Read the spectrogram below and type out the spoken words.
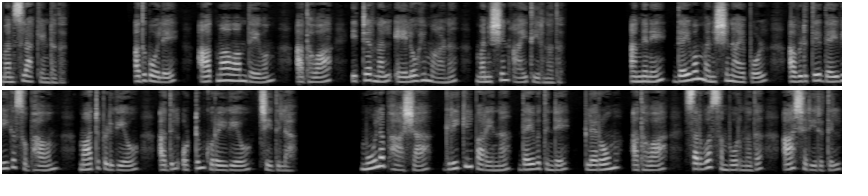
മനസ്സിലാക്കേണ്ടത്. അതുപോലെ ആത്മാവാം ദൈവം അഥവാ ഇറ്റർണൽ ഏലോഹിമാണ് മനുഷ്യൻ ആയിത്തീർന്നത്. അങ്ങനെ ദൈവം മനുഷ്യനായപ്പോൾ അവിടുത്തെ ദൈവിക സ്വഭാവം മാറ്റപ്പെടുകയോ അതിൽ ഒട്ടും കുറയുകയോ ചെയ്തില്ല. മൂലഭാഷ ഗ്രീക്കിൽ പറയുന്ന ദൈവത്തിന്റെ പ്ലെറോം അഥവാ സർവസമ്പൂർണത ആ ശരീരത്തിൽ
